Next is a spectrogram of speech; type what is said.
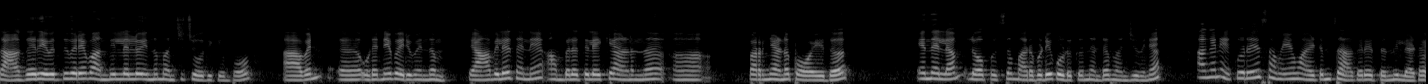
സാഗർ ഇതുവരെ വന്നില്ലല്ലോ എന്ന് മഞ്ജു ചോദിക്കുമ്പോൾ അവൻ ഉടനെ വരുമെന്നും രാവിലെ തന്നെ അമ്പലത്തിലേക്കാണെന്ന് പറഞ്ഞാണ് പോയത് എന്നെല്ലാം ലോപ്പസ് മറുപടി കൊടുക്കുന്നുണ്ട് മഞ്ജുവിന്. അങ്ങനെ കുറേ സമയമായിട്ടും സാഗർ എത്തുന്നില്ല കേട്ടോ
